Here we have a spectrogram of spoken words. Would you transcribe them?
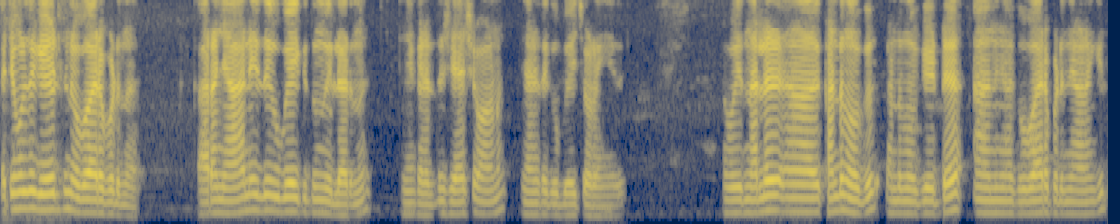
ഏറ്റവും കൂടുതൽ ഗേൾസിന് ഉപകാരപ്പെടുന്നത്. കാരണം ഞാനിത് ഉപയോഗിക്കത്തൊന്നുമില്ലായിരുന്നു. ഞാൻ കല്യാണത്തിന് ശേഷമാണ് ഞാനിതൊക്കെ ഉപയോഗിച്ച് തുടങ്ങിയത്. അപ്പോൾ ഇത് നല്ല കണ്ടു നോക്ക്. കണ്ടു നോക്കിയിട്ട് നിങ്ങൾക്ക് ഉപകാരപ്പെടുന്നതാണെങ്കിൽ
